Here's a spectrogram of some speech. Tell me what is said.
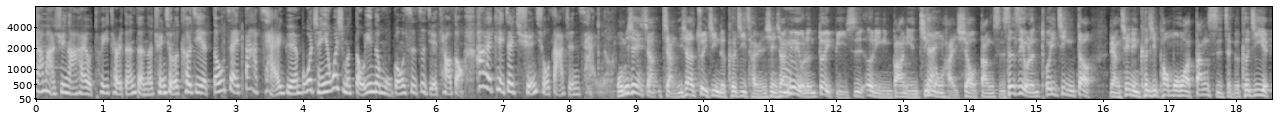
亚马逊啊，还有 Twitter 等等呢，全球的科技业都在大裁员。不过陈燕，为什么抖音的母公司字节跳动，它还可以在全球大增财呢？我们现在想讲一下最近的科技裁员现象，因为有人对比是二零零八年金融海啸当时，甚至有人推进到两千年科技泡沫化当时整个科技业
